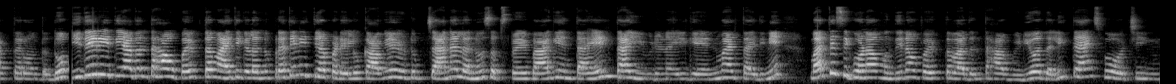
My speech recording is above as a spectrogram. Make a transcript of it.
ಆಗ್ತಾ ಇರುವಂತದ್ದು ಇದೇ ರೀತಿಯಾದಂತಹ ಉಪಯುಕ್ತ ಮಾಹಿತಿಗಳನ್ನು ಪ್ರತಿನಿತ್ಯ ಪಡೆಯಲು ಕಾವ್ಯ ಯೂಟ್ಯೂಬ್ ಚಾನೆಲ್ ಅನ್ನು ಸಬ್ಸ್ಕ್ರೈಬ್ ಆಗಿ ಅಂತ ಹೇಳ್ತಾ ಈ ವಿಡಿಯೋನ ಇಲ್ಲಿಗೆ ಎಂಡ್ ಮಾಡ್ತಾ ಇದ್ದೀನಿ. ಮತ್ತೆ ಸಿಗೋಣ ಮುಂದಿನ ಉಪಯುಕ್ತವಾದಂತಹ ವಿಡಿಯೋದಲ್ಲಿ. ಥ್ಯಾಂಕ್ಸ್ ಫಾರ್ ವಾಚಿಂಗ್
